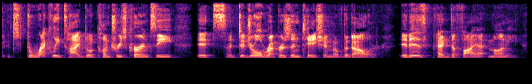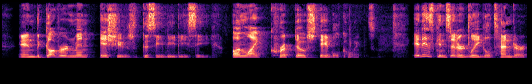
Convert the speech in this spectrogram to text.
it's directly tied to a country's currency. It's a digital representation of the dollar. It is pegged to fiat money, and the government issues the CBDC, unlike crypto stablecoins. It is considered legal tender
